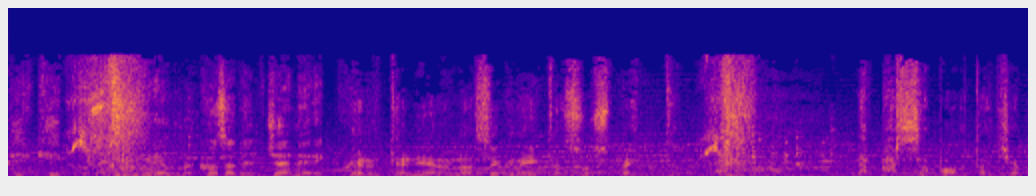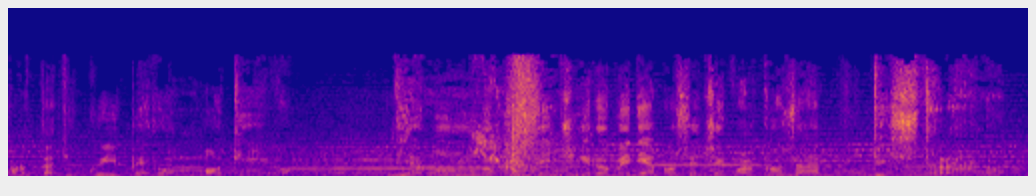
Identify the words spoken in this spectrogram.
Perché costruire una cosa del genere qui? Per tenerla segreta, sospetto. La passaporta ci ha portati qui per un motivo. Diamo un'occhiata in giro, vediamo se c'è qualcosa di strano.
